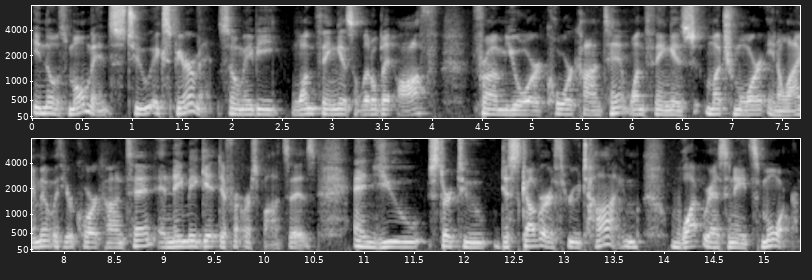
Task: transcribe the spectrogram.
in those moments to experiment. So maybe one thing is a little bit off from your core content, one thing is much more in alignment with your core content, and they may get different responses. And you start to discover through time what resonates more.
